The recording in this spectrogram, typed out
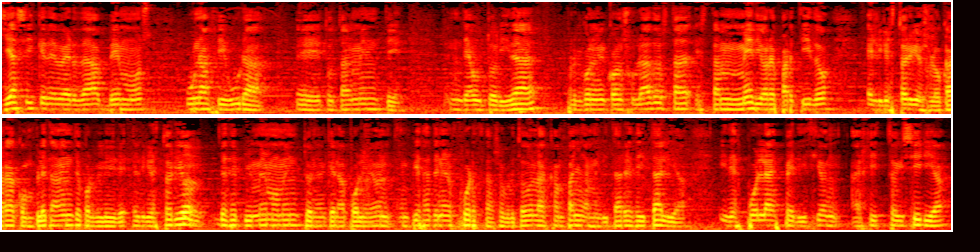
ya sí que de verdad vemos una figura eh, totalmente de autoridad, porque con el consulado está, está medio repartido, el directorio se lo carga completamente, porque el, dire- el directorio, Hmm. desde el primer momento en el que Napoleón empieza a tener fuerza, sobre todo en las campañas militares de Italia y después la expedición a Egipto y Siria,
